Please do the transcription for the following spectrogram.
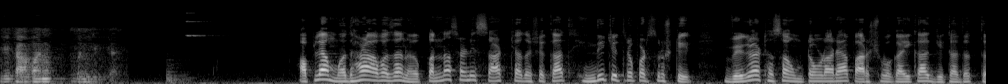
हे एक आव्हान बनलेली आहे. आपल्या मधाळ आवाजानं पन्नास आणि साठच्या दशकात हिंदी चित्रपटसृष्टीत वेगळा ठसा उमटवणाऱ्या पार्श्वगायिका गीता दत्त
